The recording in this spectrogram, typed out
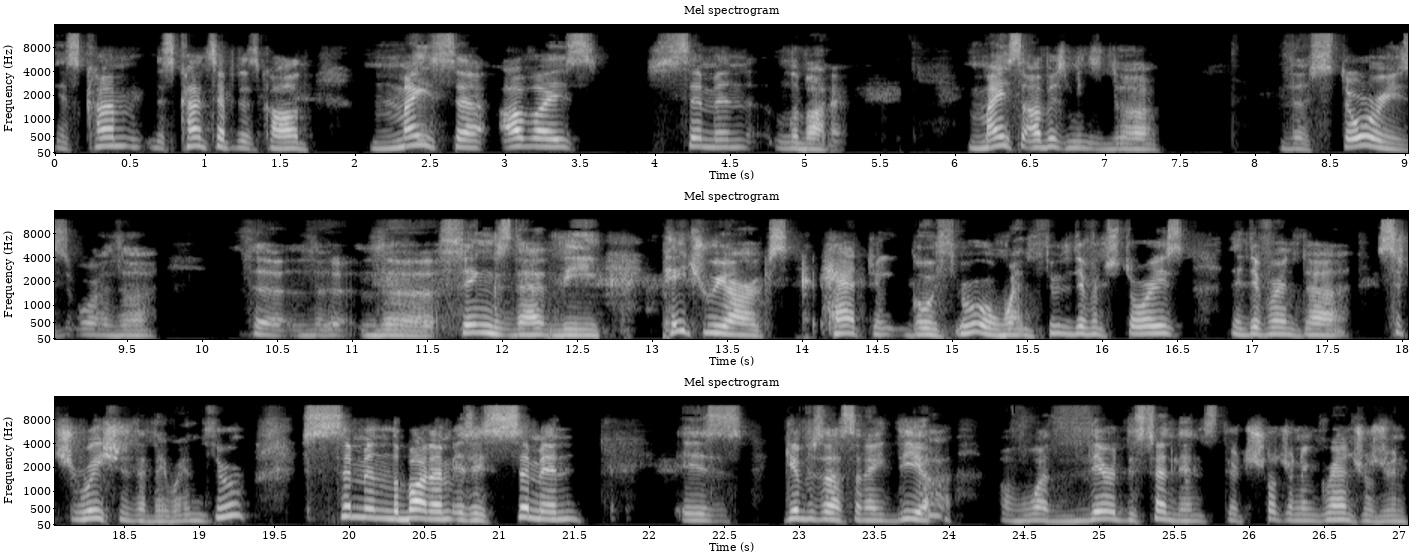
This com- this concept is called Maisa Avais Siman Labanim. Maisa Avais means the the stories or the the the the things that the patriarchs had to go through or went through the different stories, the different uh, situations that they went through. Siman Labanim is a siman, is gives us an idea of what their descendants, their children and grandchildren,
